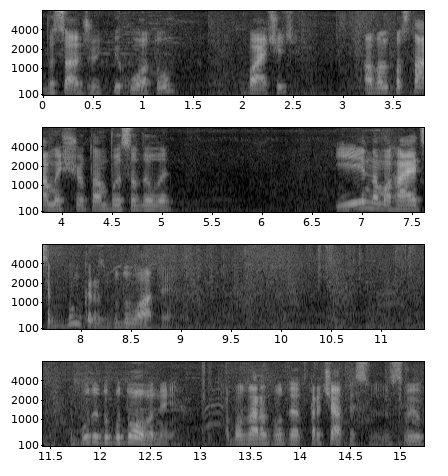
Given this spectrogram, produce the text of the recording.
висаджують піхоту, бачить аванпостами, що там висадили. І намагається бункер збудувати. Буде добудований. Або зараз буде втрачати свою.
